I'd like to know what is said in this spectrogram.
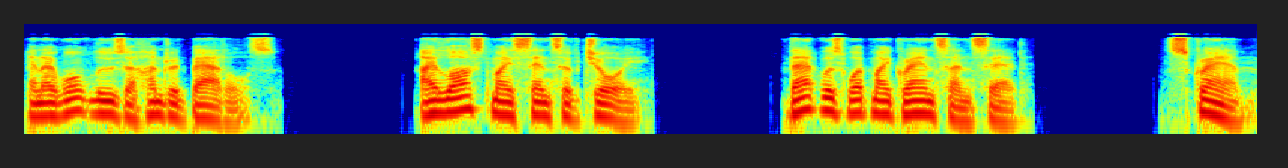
and I won't lose a hundred battles. I lost my sense of joy. That was what my grandson said. Scram.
